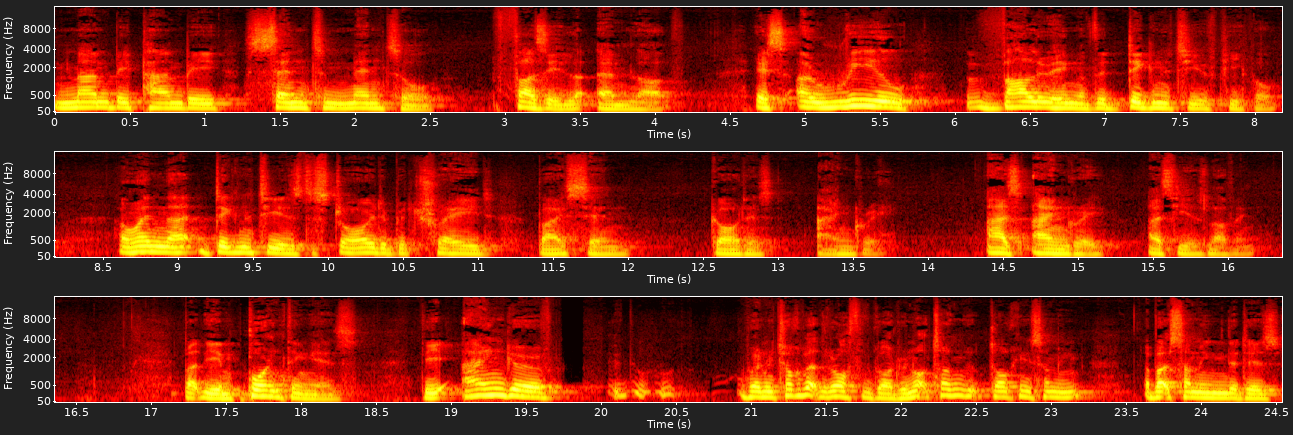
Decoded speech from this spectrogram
mamby-pamby, sentimental, fuzzy um, love. It's a real valuing of the dignity of people. And when that dignity is destroyed or betrayed by sin, God is angry, as angry as he is loving. But the important thing is the anger of, when we talk about the wrath of God, we're not talking, talking something, about something that is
